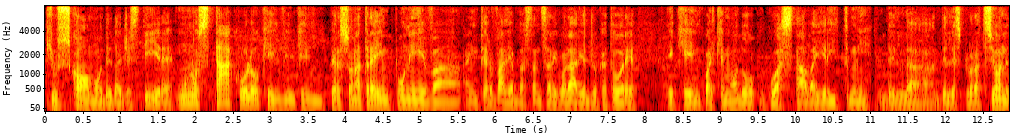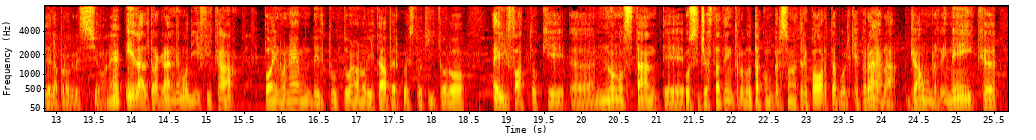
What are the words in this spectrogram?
più scomode da gestire, un ostacolo che il, che il Persona 3 imponeva a intervalli abbastanza regolari al giocatore e che in qualche modo guastava i ritmi della, dell'esplorazione, della progressione. E l'altra grande modifica, che poi non è del tutto una novità per questo titolo, è il fatto che eh, nonostante fosse già stata introdotta con Persona 3 Portable, che però era già un remake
